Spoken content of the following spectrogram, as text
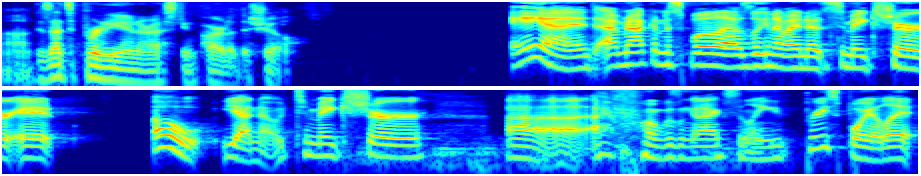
Because uh, that's a pretty interesting part of the show. And I'm not going to spoil it. I was looking at my notes to make sure it. Oh, yeah, no, to make sure uh, I wasn't going to accidentally pre spoil it.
